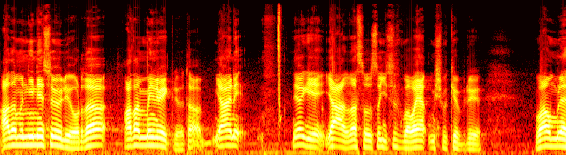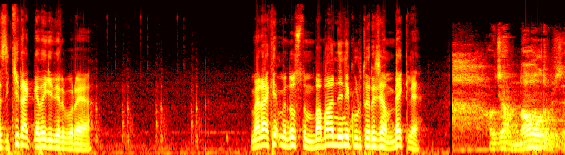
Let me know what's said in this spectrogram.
Adamın ninesi ölüyor orada. Adam beni bekliyor. Tamam. Yani diyor ki ya nasıl olsa Yusuf baba yapmış bu köprüyü. Bu ambulans 2 dakikada gelir buraya. Merak etme dostum. Babaanneni kurtaracağım. Bekle. Hocam ne oldu bize?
